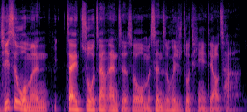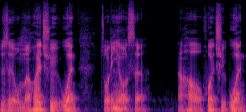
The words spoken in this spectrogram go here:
其实我们在做这样案子的时候，我们甚至会去做田野调查，就是我们会去问左邻右舍，然后会去问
